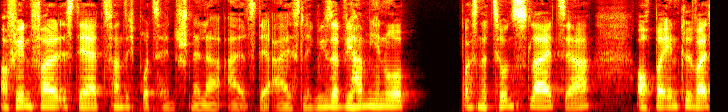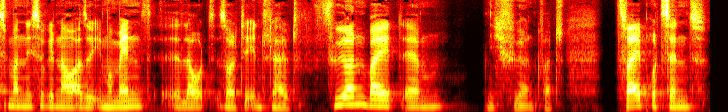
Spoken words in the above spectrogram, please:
auf jeden Fall ist der 20% schneller als der Ice Lake. Wie gesagt, wir haben hier nur Präsentationsslides, ja. Auch bei Intel weiß man nicht so genau. Also im Moment äh, laut sollte Intel halt führen bei ähm, nicht führen, Quatsch. Zwei Prozent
